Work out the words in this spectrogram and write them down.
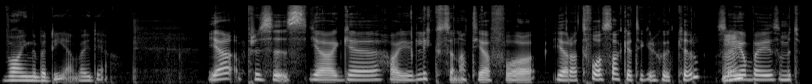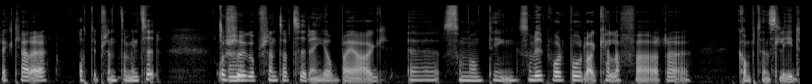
vad innebär det? Vad är det? Ja, precis. Jag eh, har ju lyxen att jag får göra två saker jag tycker är sjukt kul. Så Mm. jag jobbar ju som utvecklare 80% av min tid. Och Mm. 20% av tiden jobbar jag eh, som någonting som vi på vårt bolag kallar för eh, kompetenslead.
